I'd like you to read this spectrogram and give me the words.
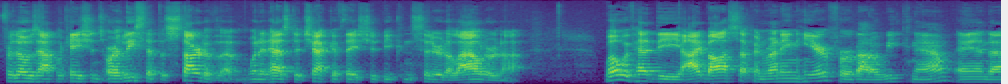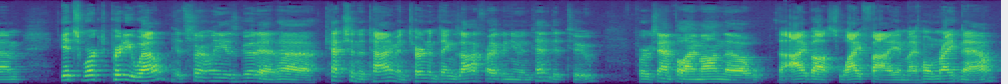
for those applications or at least at the start of them when it has to check if they should be considered allowed or not. Well, we've had the iBoss up and running here for about a week now, and um, it's worked pretty well. It certainly is good at uh, catching the time and turning things off right when you intend it to. For example, I'm on the, the iBoss Wi-Fi in my home right now,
